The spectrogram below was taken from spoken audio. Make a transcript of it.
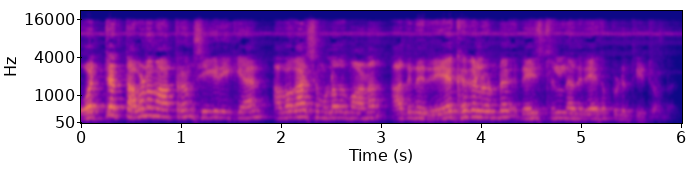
ഒറ്റ തവണ മാത്രം സ്വീകരിക്കാൻ അവകാശമുള്ളതുമാണ്. അതിന് രേഖകളുണ്ട് രജിസ്റ്ററിൽ അത് രേഖപ്പെടുത്തിയിട്ടുണ്ട്.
